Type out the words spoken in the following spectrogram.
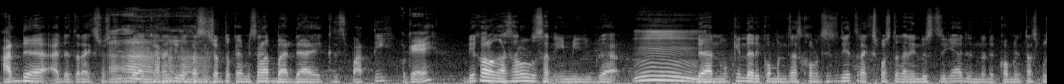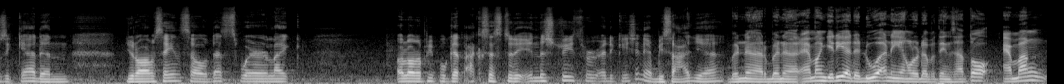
ada ada terekspos Ah, juga ah, karena juga ah, kasih contoh kayak misalnya Badai Krispati Oke. Dia kalau nggak salah lulusan IMI juga Hmm. dan mungkin dari komunitas-komunitas itu dia terekspos dengan industrinya dan ada komunitas musiknya dan you know what I'm saying so that's where like a lot of people get access to the industry through education ya bisa aja Benar, benar. Emang jadi ada dua nih yang lo dapetin. Satu, emang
